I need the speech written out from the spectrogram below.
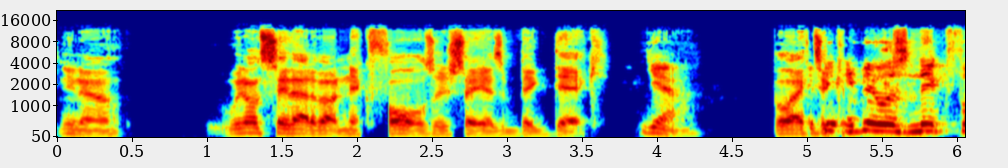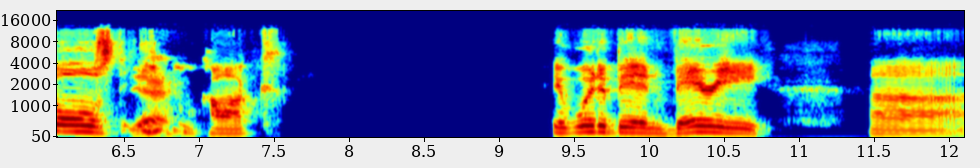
you know we don't say that about nick foles we just say he has a big dick yeah. but like If to it, if it was Nick Foles, Yeah. Cock, it would have been very, uh,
